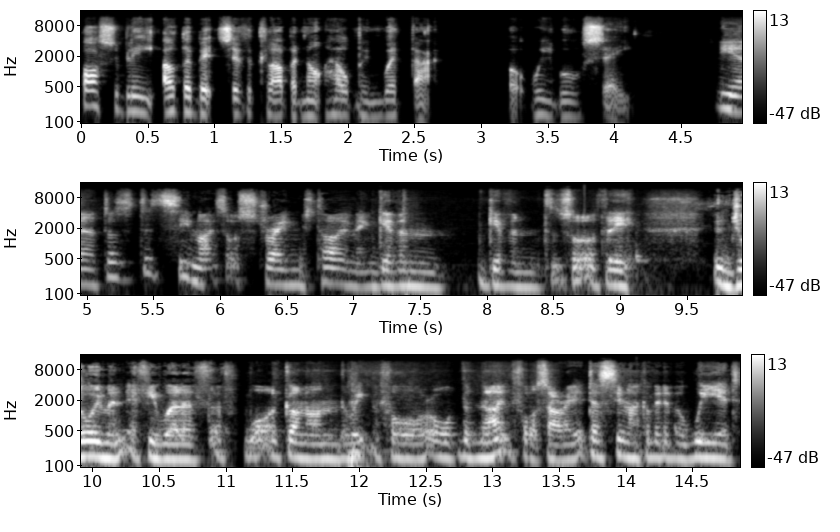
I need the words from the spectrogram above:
possibly other bits of the club are not helping with that. But we will see. Yeah, it does does seem like sort of strange timing given given sort of the enjoyment, if you will, of, of what had gone on the week before or the night before. Sorry, it does seem like a bit of a weird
